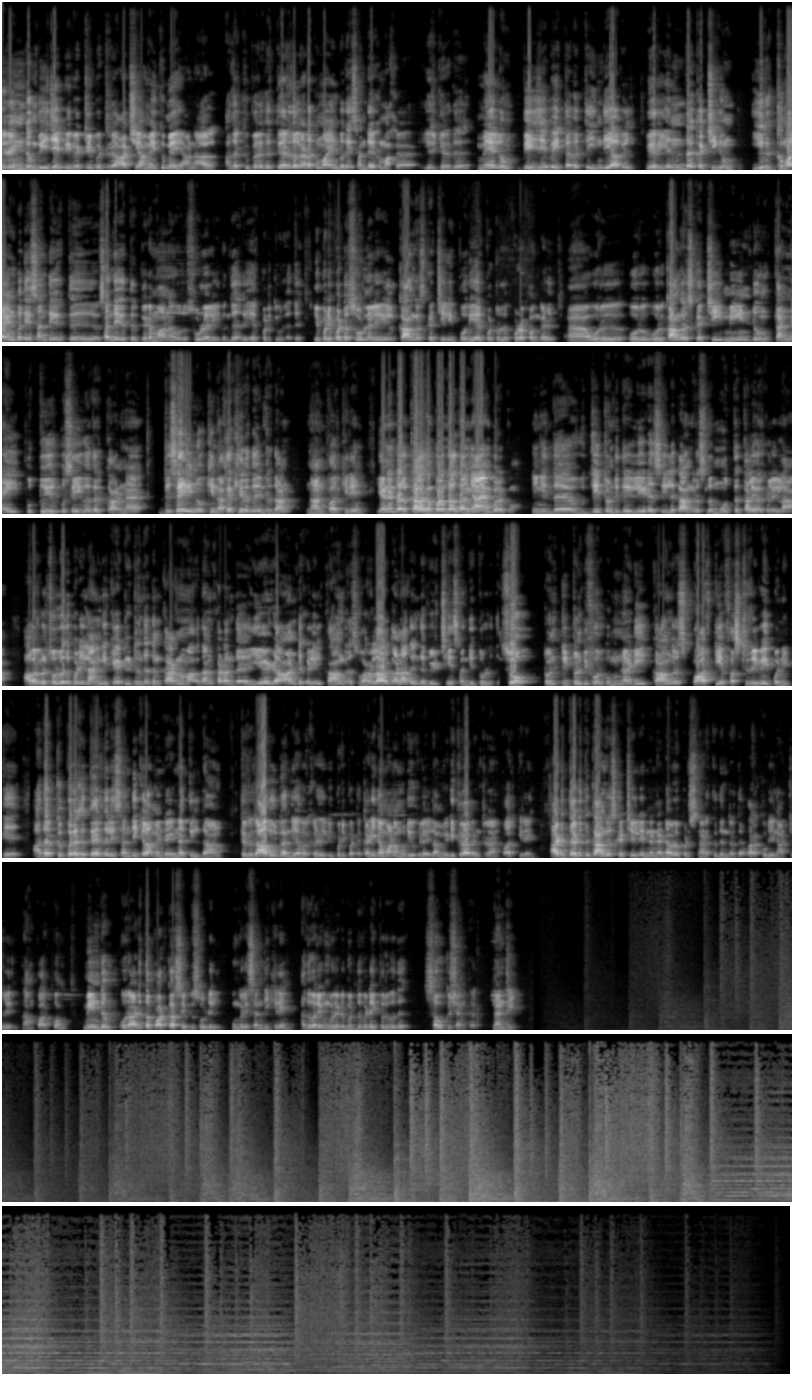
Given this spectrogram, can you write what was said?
மீண்டும் பிஜேபி வெற்றி பெற்று ஆட்சி அமைக்குமே ஆனால் அதற்கு பிறகு தேர்தல் நடக்குமா என்பதே சந்தேகமாக இருக்கிறது. மேலும் பிஜேபியை தவிர்த்து இந்தியாவில் வேறு எந்த கட்சியும் இருக்குமா என்பதே சந்தேகத்து சந்தேகத்திற்கு இடமான ஒரு சூழலை வந்து அது ஏற்படுத்தியுள்ளது. இப்படிப்பட்ட சூழ்நிலையில் காங்கிரஸ் கட்சியில் இப்போது ஏற்பட்டுள்ள குழப்பங்கள் ஒரு ஒரு ஒரு காங்கிரஸ் கட்சி மீண்டும் தன்னை புத்துயிர்ப்பு செய்வதற்கான திசையை நோக்கி நகர்கிறது என்றுதான் நான் பார்க்கிறேன். ஏனென்றால் கழகம் பிறந்தால் தான் நியாயம் பிறக்கும். நீங்கள் இந்த ஜி டுவெண்ட்டி த்ரீ லீடர்ஸ் இல்லை காங்கிரஸில் மூத்த தலைவர்கள் எல்லாம் அவர்கள் சொல்வதுபடியெல்லாம் நீங்கள் கேட்டுட்டு இருந்ததன் காரணமாக தான் கடந்த ஏழு ஆண்டுகளில் காங்கிரஸ் வரலாறு காணாத இந்த வீழ்ச்சியை சந்தித்துள்ளது. ஸோ டுவெண்ட்டி டுவெண்ட்டி ஃபோருக்கு முன்னாடி காங்கிரஸ் பார்ட்டியை ஃபர்ஸ்ட் ரிவைவ் பண்ணிட்டு அதற்கு பிறகு தேர்தலை சந்திக்கலாம் என்ற எண்ணத்தில் தான் திரு ராகுல் காந்தி அவர்கள் இப்படிப்பட்ட கடினமான முடிவுகளை எல்லாம் எடுக்கிறார் என்று நான் பார்க்கிறேன். அடுத்தடுத்து காங்கிரஸ் கட்சியில் என்னென்ன டெவலப்மெண்ட்ஸ் நடக்குதுன்றதை வரக்கூடிய நாட்களில் நாம் பார்ப்போம். மீண்டும் ஒரு அடுத்த பாட்காஸ்ட் எபிசோடில் உங்களை சந்திக்கிறேன். அதுவரை உங்களிடமிருந்து விடைபெறுவது சவுக்கு சங்கர். நன்றி.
